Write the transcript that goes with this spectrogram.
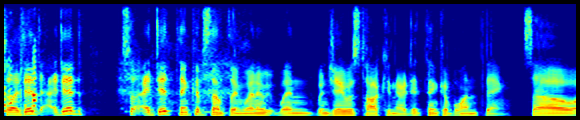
so I did, I did. So I did think of something when I, when when Jay was talking there. I did think of one thing. So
